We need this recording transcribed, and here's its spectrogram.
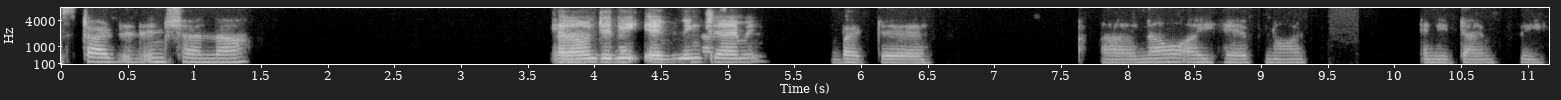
started inshallah in, Around any evening timing? but uh, uh, now I have not any time free.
